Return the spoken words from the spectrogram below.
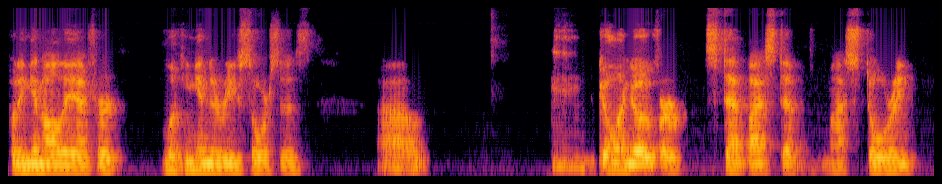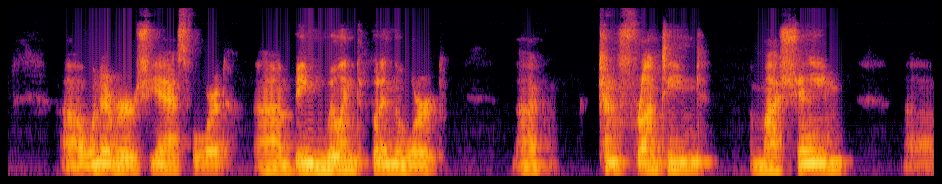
putting in all the effort, looking into resources, uh, going over step by step my story uh, whenever she asked for it, um, being willing to put in the work, uh, confronting my shame, uh,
